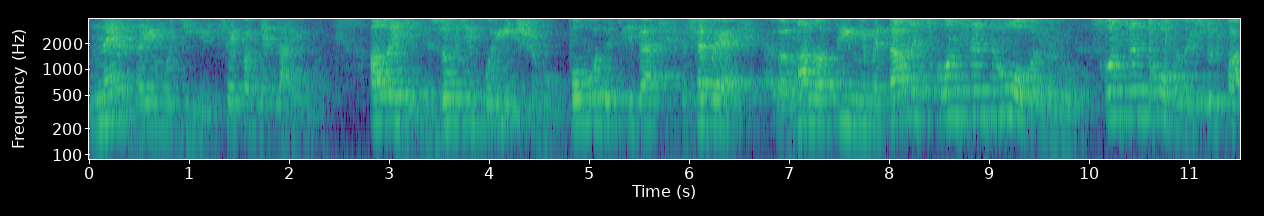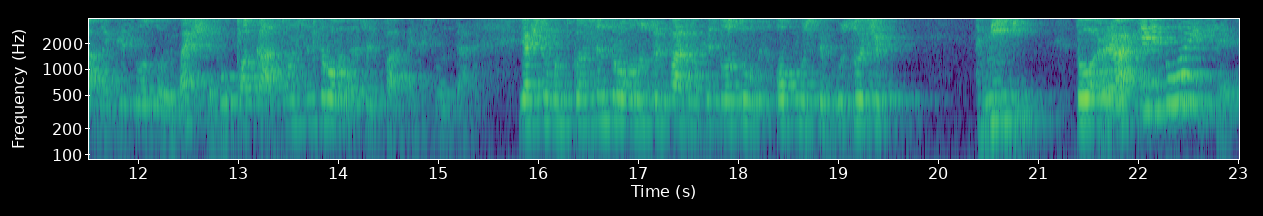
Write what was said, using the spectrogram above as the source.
не взаємодіють. Це пам'ятаємо. Але діти зовсім по-іншому поводять себе, себе е, малоактивні метали з концентрованою, з концентрованою сульфатною кислотою. Бачите, буква К, концентрована сульфатна кислота. Якщо ми концентровану сульфатну кислоту опустимо кусочок міді, то реакція відбувається.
